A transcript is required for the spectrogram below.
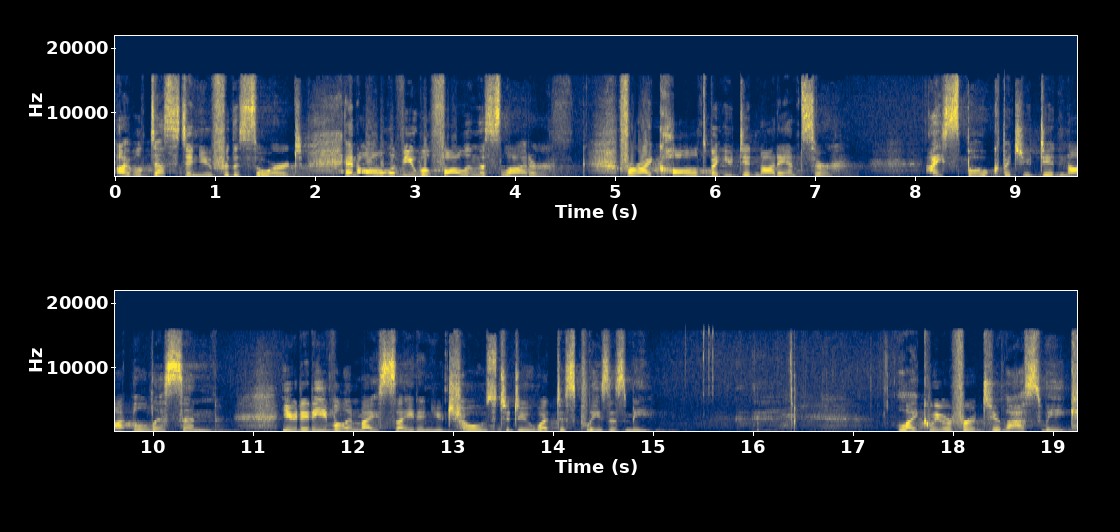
I will destine you for the sword, and all of you will fall in the slaughter. For I called, but you did not answer. I spoke, but you did not listen. You did evil in my sight, and you chose to do what displeases me. Like we referred to last week,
